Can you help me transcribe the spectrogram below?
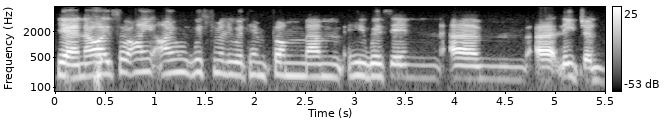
Yeah, no, I, so I, I was familiar with him from, um, he was in um, uh, Legion,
